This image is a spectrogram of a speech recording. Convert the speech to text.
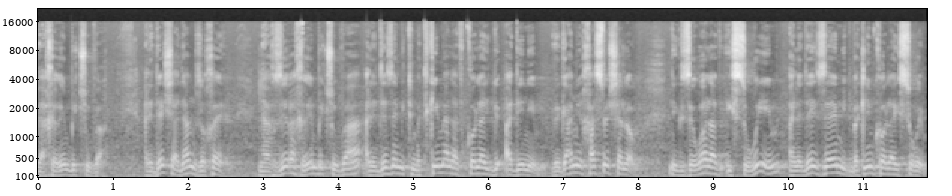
ואחרים בתשובה. על ידי שאדם זוכה להחזיר אחרים בתשובה, על ידי זה מתמתקים עליו כל הדינים. וגם אם חס ושלום נגזרו עליו איסורים, על ידי זה מתבטלים כל האיסורים.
